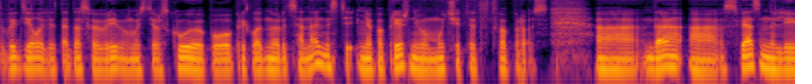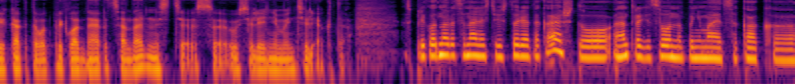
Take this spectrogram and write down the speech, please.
вы делали тогда в свое время мастерскую по прикладной рациональности, и меня по-прежнему мучает этот вопрос. А, да, а связана ли как-то вот прикладная рациональность с усилением интеллекта? С прикладной рациональностью история такая, что она традиционно понимается как э,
